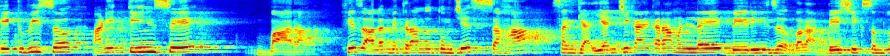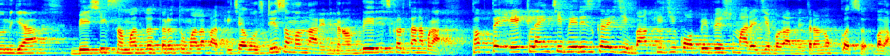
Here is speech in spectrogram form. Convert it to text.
एकवीस आणि तीनशे बारा. हे झालं मित्रांनो तुमचे सहा संख्या. यांची काय करा म्हणलंय? बेरीज. बघा बेसिक समजून घ्या. बेसिक समजलं तर तुम्हाला बाकीच्या गोष्टी समजणार आहे मित्रांनो. बेरीज करताना बघा फक्त एक लाईनची बेरीज करायची बाकीची कॉपी पेस्ट मारायची बघा मित्रांनो कसं? बघा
